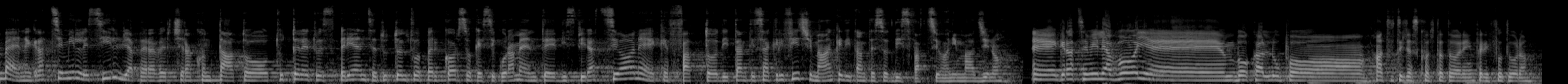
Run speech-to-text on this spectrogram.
Bene, grazie mille Silvia per averci raccontato tutte le tue esperienze, tutto il tuo percorso che sicuramente è di ispirazione e che è fatto di tanti sacrifici ma anche di tante soddisfazioni, immagino. Eh, grazie mille a voi e in bocca al lupo a tutti gli ascoltatori per il futuro.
